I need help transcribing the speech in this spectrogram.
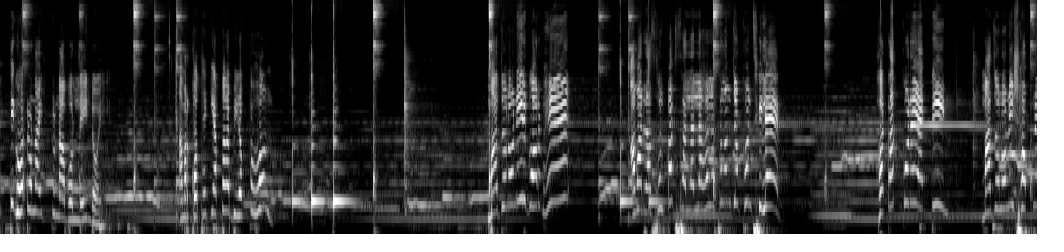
একটি ঘটনা একটু না বললেই নয়। আমার কথায় কি আপনারা বিরক্ত হন? মা জননীর গর্ভে আমার রাসূল পাক সাল্লাল্লাহু আলাইহি সাল্লাম যখন ছিলেন, হঠাৎ করে একদিন মা জননী স্বপ্নে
